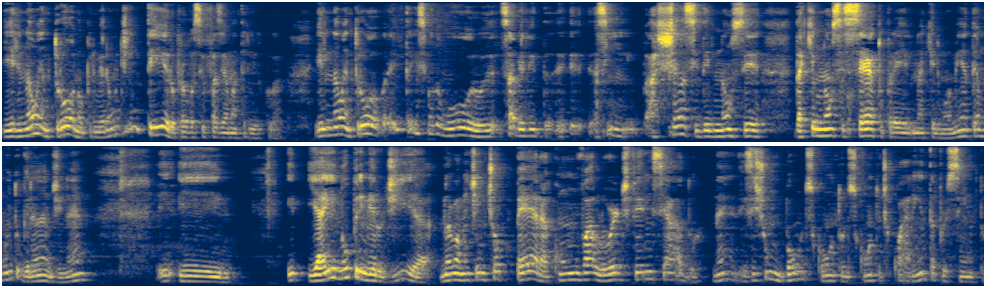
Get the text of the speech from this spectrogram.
e ele não entrou no primeiro, é um dia inteiro para você fazer a matrícula ele não entrou, ele está em cima do muro, sabe? Ele, assim, a chance dele não ser, daquilo não ser certo para ele naquele momento é muito grande, né? E, e, e, aí no primeiro dia, normalmente a gente opera com um valor diferenciado, né? Existe um bom desconto, um desconto de 40%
